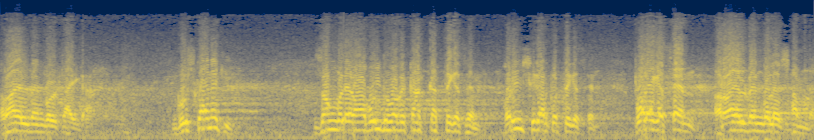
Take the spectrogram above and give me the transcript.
Royal Bengal tiger. ঘুষ খায় নাকি? জঙ্গলের অবৈধভাবে কাঠ কাটতে গেছেন, হরিণ শিকার করতে গেছেন, পড়ে গেছেন রয়্যাল বেঙ্গলের সামনে।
